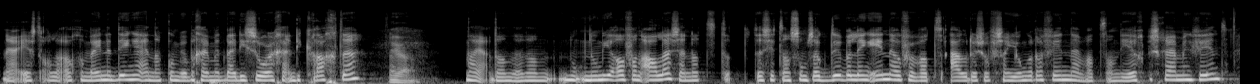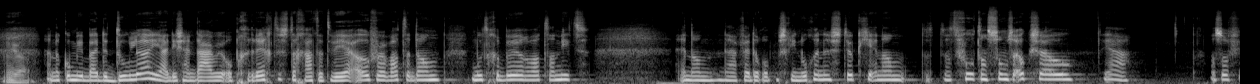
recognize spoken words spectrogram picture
nou ja, eerst alle algemene dingen. En dan kom je op een gegeven moment bij die zorgen en die krachten. Ja. Nou ja, dan, dan noem je al van alles. En dat, dat, er zit dan soms ook dubbeling in over wat ouders of zo'n jongeren vinden en wat dan de jeugdbescherming vindt. Ja. En dan kom je bij de doelen. Ja, die zijn daar weer op gericht. Dus dan gaat het weer over wat er dan moet gebeuren, wat dan niet. En dan verderop misschien nog in een stukje. En dan, dat, dat voelt dan soms ook zo, ja, alsof...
